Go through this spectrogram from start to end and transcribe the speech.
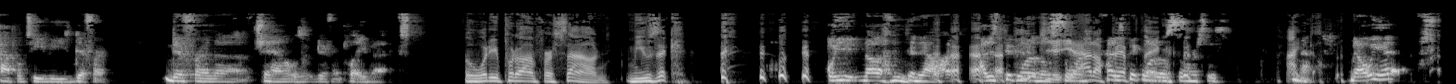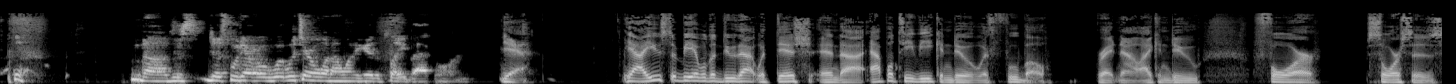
Apple TVs different different uh, channels or different playbacks. what do you put on for sound? Music? Well, you no, no. I, I just pick one of those. You sources. a I just fifth pick one of those sources. I know. No, we had. no, just just whatever, whichever one I want to hear the playback on. Yeah. Yeah, I used to be able to do that with Dish and uh, Apple TV can do it with Fubo right now. I can do four sources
